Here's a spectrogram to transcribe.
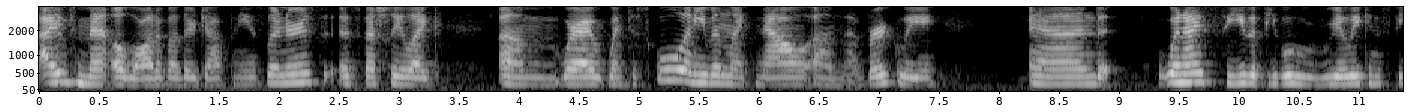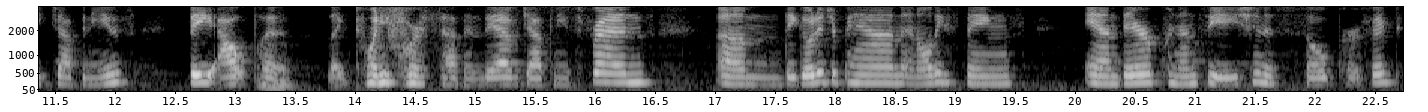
I've met a lot of other Japanese learners, especially like um, where I went to school and even like now um, at Berkeley. And when I see the people who really can speak Japanese, they output like 24 7. They have Japanese friends, um, they go to Japan and all these things, and their pronunciation is so perfect.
